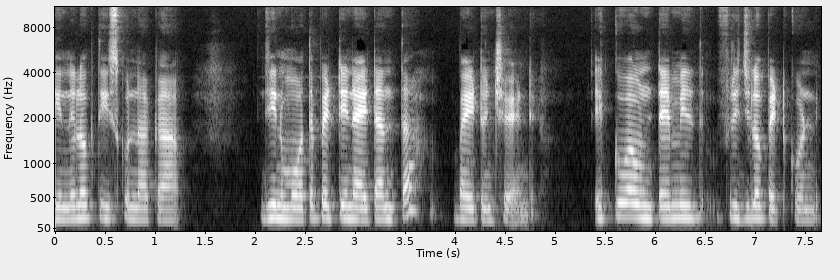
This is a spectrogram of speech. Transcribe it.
గిన్నెలోకి తీసుకున్నాక దీన్ని మూత పెట్టి నైట్ అంతా బయట ఉంచేయండి. ఎక్కువ ఉంటే మీరు ఫ్రిడ్జ్లో పెట్టుకోండి.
